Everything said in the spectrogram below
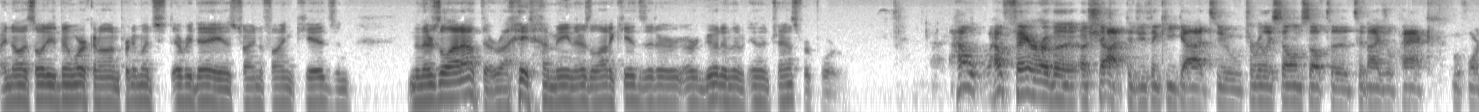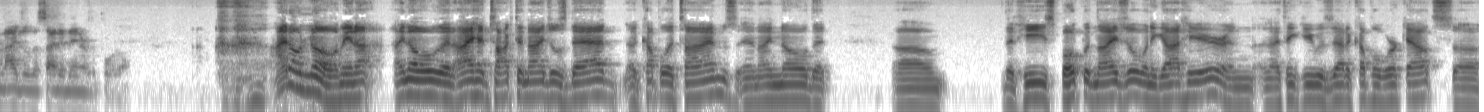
I know that's what he's been working on pretty much every day is trying to find kids and. And there's a lot out there, right? I mean, there's a lot of kids that are, are good in the in the transfer portal how how fair of a, a, shot did you think he got to to really sell himself to, to Nigel Pack before Nigel decided to enter the portal? I don't know. I mean, I, I know that I had talked to Nigel's dad a couple of times, and I know that um, that he spoke with Nigel when he got here, and, and I think he was at a couple of workouts. Uh,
